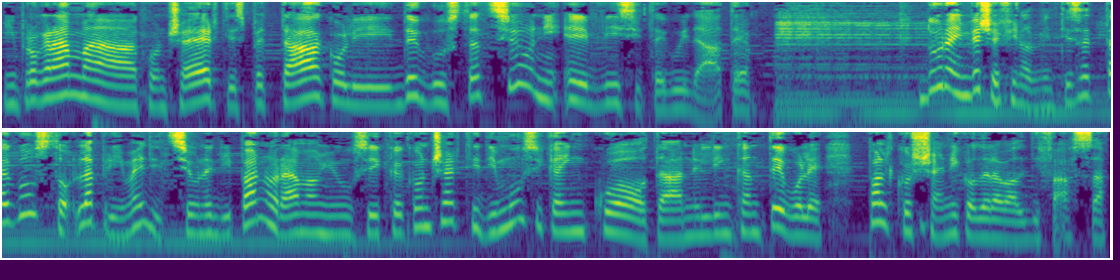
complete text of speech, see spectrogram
In programma concerti, spettacoli, degustazioni e visite guidate. Dura invece fino al 27 agosto la prima edizione di Panorama Music, concerti di musica in quota nell'incantevole palcoscenico della Val di Fassa.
